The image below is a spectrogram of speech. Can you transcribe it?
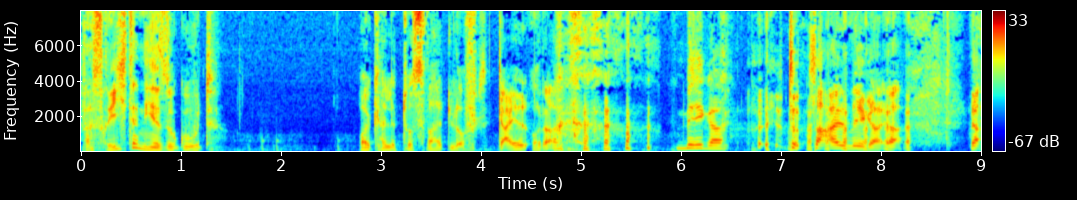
Was riecht denn hier so gut? Eukalyptus Waldluft. Geil, oder? mega. Total mega, ja. Ja.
